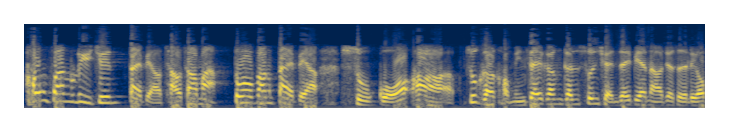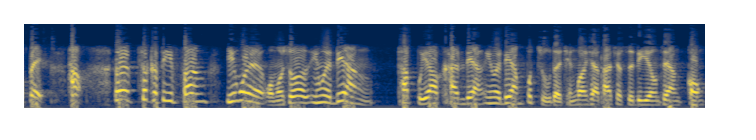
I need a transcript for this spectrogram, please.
空方绿军代表曹操嘛，多方代表蜀国啊，诸葛孔明这一根跟孙权这边呢就是刘备。好，那这个地方，因为我们说因为量。他不要看量，因为量不足的情况下，他就是利用这样攻。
